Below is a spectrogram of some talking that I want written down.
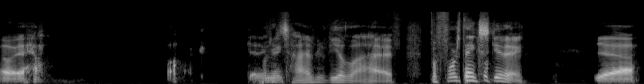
Oh yeah. Kidding What a time to be alive. Before Thanksgiving. Yeah.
